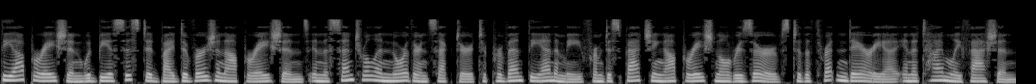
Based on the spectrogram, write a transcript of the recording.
The operation would be assisted by diversion operations in the central and northern sector to prevent the enemy from dispatching operational reserves to the threatened area in a timely fashion.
